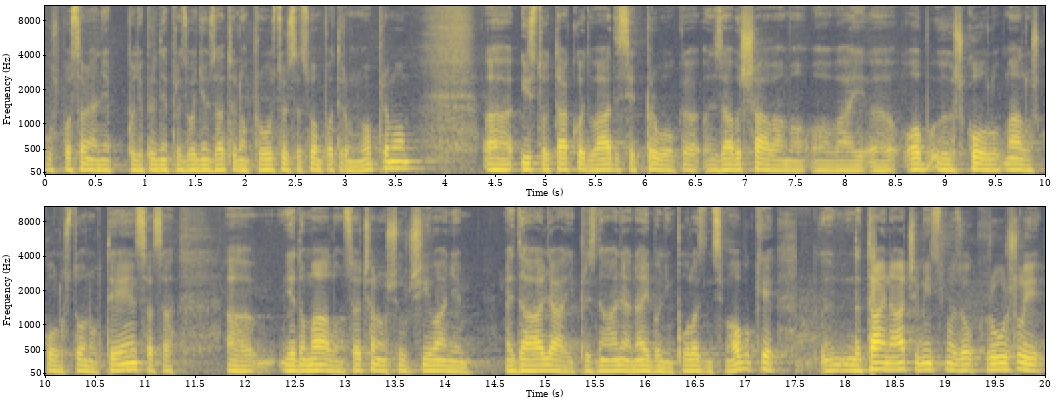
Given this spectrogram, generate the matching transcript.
uspostavljanje poljoprivredne proizvodnje u zatvornom prostoru sa svom potrebnom opremom. E, isto tako 21. E, završavamo ovaj školu, malu školu stonog tensa sa jednom malom svečanošću uručivanjem medalja i priznanja najboljim polaznicima obuke. Na taj način mi smo zaokružili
